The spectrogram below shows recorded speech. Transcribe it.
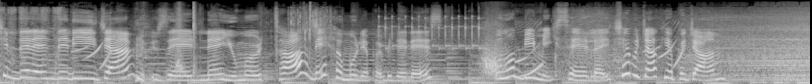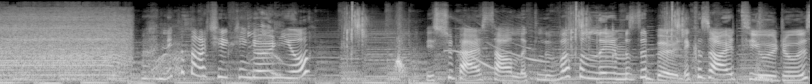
şimdi rendeleyeceğim. Üzerine yumurta ve hamur yapabiliriz. Bunu bir mikserle çabucak yapacağım. Ah, Ne kadar çirkin görünüyor. Ve süper sağlıklı waffle'larımızı böyle kızartıyoruz.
